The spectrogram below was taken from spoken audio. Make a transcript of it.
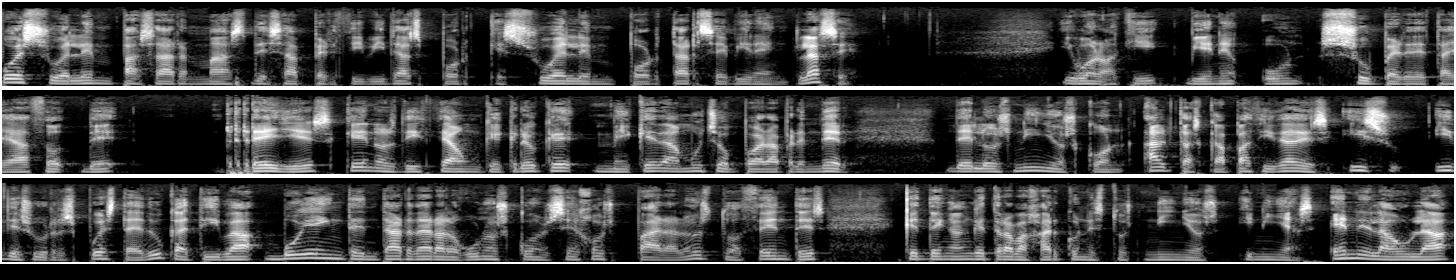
pues suelen pasar más desapercibidas porque suelen portarse bien en clase. Y bueno, aquí viene un súper detallazo de Reyes que nos dice, aunque creo que me queda mucho por aprender de los niños con altas capacidades y, y, de su respuesta educativa, voy a intentar dar algunos consejos para los docentes que tengan que trabajar con estos niños y niñas en el aula,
